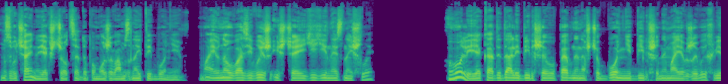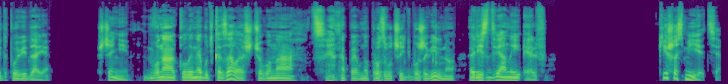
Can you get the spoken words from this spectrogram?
Звичайно, якщо це допоможе вам знайти Бонні. Маю на увазі, ви ж іще її не знайшли. Голі, яка дедалі більше впевнена, що Бонні більше немає в живих, відповідає ще ні. Вона коли-небудь казала, що вона, це напевно прозвучить божевільно, різдвяний ельф. Кіша сміється.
